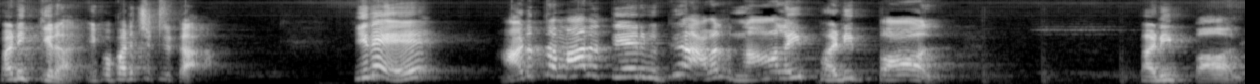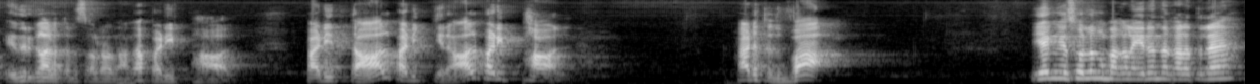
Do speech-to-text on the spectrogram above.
படிக்கிறாள். இப்ப படிச்சிட்டு இருக்கா இதே அடுத்த மாத தேர்வுக்கு அவள் நாளை படிப்பாள். படிப்பாள். எதிர்காலத்துல சொல்றதா படிப்பாள். படித்தால் படிக்கிறாள் படிப்பாள். அடுத்தது வா. எங்க சொல்லுங்க பார்க்கலாம் இறந்த காலத்துல?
